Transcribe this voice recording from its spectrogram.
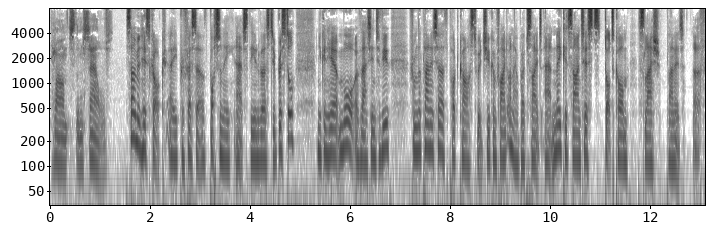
plants themselves. Simon Hiscock, a professor of botany at the University of Bristol. You can hear more of that interview from the Planet Earth podcast, which you can find on our website at nakedscientists.com slash planet Earth.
